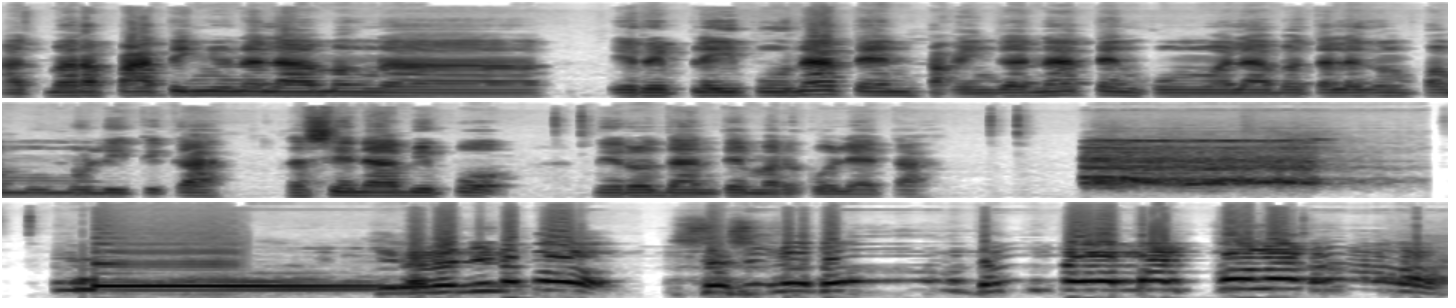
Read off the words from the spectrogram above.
At marapatin nyo na lamang na i-replay po natin, pakinggan natin kung wala ba talagang pamumulitika sa sinabi po ni Rodante Marcoleta. Kilala niyo na po sa Senador Dante Marcoleta!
